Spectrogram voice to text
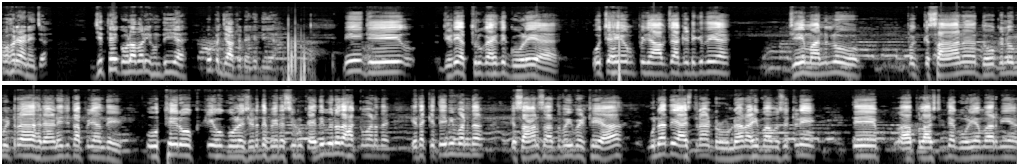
ਉਹ ਹਰਿਆਣੇ 'ਚ, ਜਿੱਥੇ ਗੋਲਾਬਾਰੀ ਹੁੰਦੀ ਹੈ, ਉਹ ਪੰਜਾਬ 'ਚ ਡਿੱਗਦੀ ਹੈ। ਨਹੀਂ, ਜੇ ਜਿਹੜੇ ਅਥਰੂ ਗੈਸ ਦੇ ਗੋਲੇ ਆ ਉਹ ਚਾਹੇ ਉਹ ਪੰਜਾਬ ਚ ਆ ਕੇ ਡਿੱਗਦੇ ਆ ਜੇ ਮੰਨ ਲਓ ਕਿਸਾਨ 2 ਕਿਲੋਮੀਟਰ ਹਰਿਆਣੇ ਚ ਟੱਪ ਜਾਂਦੇ, ਉੱਥੇ ਰੋਕ ਕੇ ਉਹ ਗੋਲੇ ਸਿੱਟਦੇ, ਫਿਰ ਅਸੀਂ ਉਹਨੂੰ ਕਹਿੰਦੇ ਵੀ ਉਹਨਾਂ ਦਾ ਹੱਕ ਬਣਦਾ ਇਹ ਤਾਂ ਕਿਤੇ ਨਹੀਂ ਬਣਦਾ। ਕਿਸਾਨ ਸੱਤ ਵਈ ਬੈਠੇ ਆ, ਉਹਨਾਂ ਤੇ ਇਸ ਤਰ੍ਹਾਂ ਡਰੋਨਾਂ ਰਾਹੀਂ ਬੰਬ ਸਿੱਟਣੇ ਤੇ ਪਲਾਸਟਿਕ ਦੀਆਂ ਗੋਲੀਆਂ ਮਾਰਨੀਆਂ।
